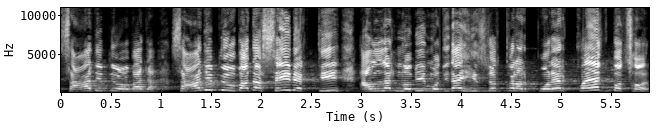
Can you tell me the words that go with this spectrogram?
সাদ ইবনে ওবাদা সাদ ইবনে ওবাদা সেই ব্যক্তি আল্লাহর নবী মদিনায় হিজরত করার পরের কয়েক বছর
